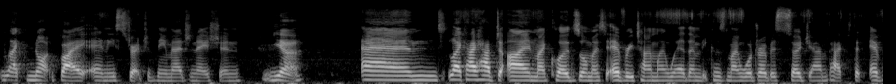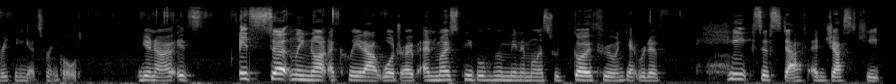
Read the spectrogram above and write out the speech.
Like not by any stretch of the imagination. Yeah. And like I have to iron my clothes almost every time I wear them because my wardrobe is so jam-packed that everything gets wrinkled. You know, it's it's certainly not a cleared out wardrobe and most people who are minimalist would go through and get rid of heaps of stuff and just keep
